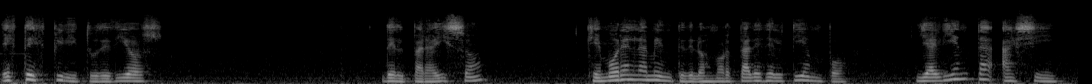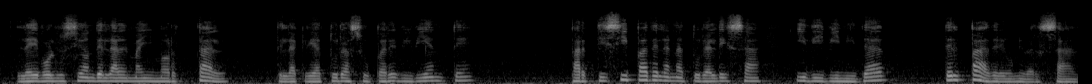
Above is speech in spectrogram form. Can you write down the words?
Este Espíritu de Dios del paraíso que mora en la mente de los mortales del tiempo y alienta allí la evolución del alma inmortal de la criatura superviviente, participa de la naturaleza y divinidad del Padre Universal.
